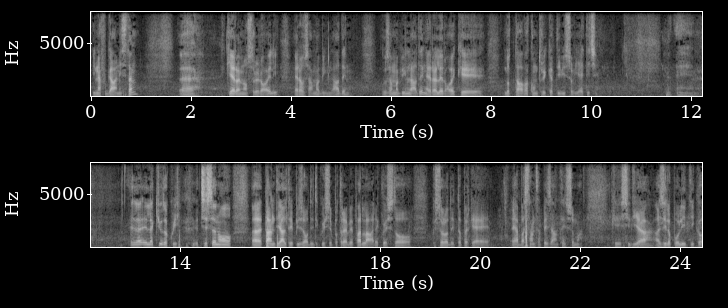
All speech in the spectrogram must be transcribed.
in Afghanistan, eh, chi era il nostro eroe lì? Era Osama Bin Laden. Osama Bin Laden era l'eroe che lottava contro i cattivi sovietici. E e la, chiudo qui. Ci sono eh, tanti altri episodi di cui si potrebbe parlare, questo, questo l'ho detto perché è abbastanza pesante, insomma, che si dia asilo politico.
